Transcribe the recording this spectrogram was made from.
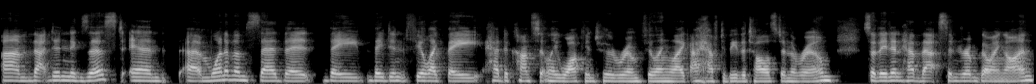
um, that didn't exist and um, one of them said that they they didn't feel like they had to constantly walk into the room feeling like i have to be the tallest in the room so they didn't have that syndrome going on.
